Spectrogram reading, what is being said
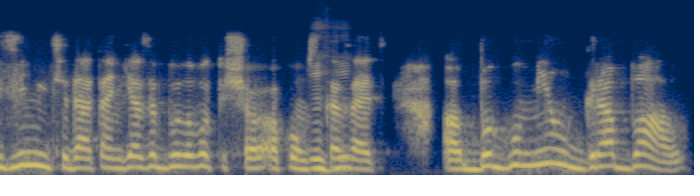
извините, да, Тань, я забыла вот еще о ком сказать. Uh-huh. Богумил Грабал.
